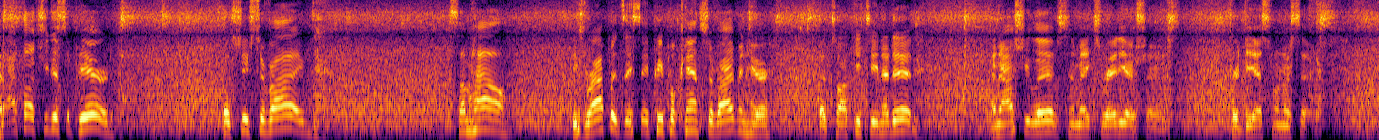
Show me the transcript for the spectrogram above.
and I thought she disappeared, but she survived. Somehow, these rapids, they say people can't survive in here, but Talkie Tina did. And now she lives and makes radio shows for DS106.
